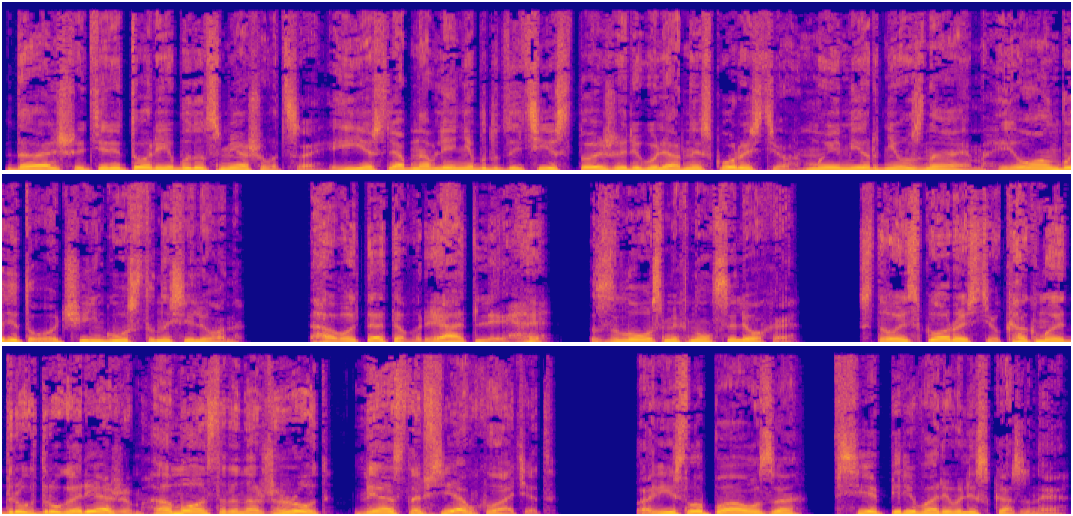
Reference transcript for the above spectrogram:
Дальше территории будут смешиваться, и если обновления будут идти с той же регулярной скоростью, мы мир не узнаем, и он будет очень густо населен. «А вот это вряд ли!» — зло усмехнулся Леха. «С той скоростью, как мы друг друга режем, а монстры нас жрут, места всем хватит!» Повисла пауза, все переваривали сказанное.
